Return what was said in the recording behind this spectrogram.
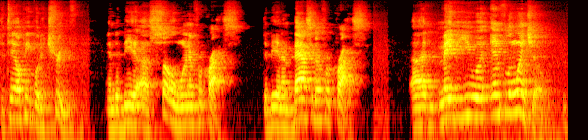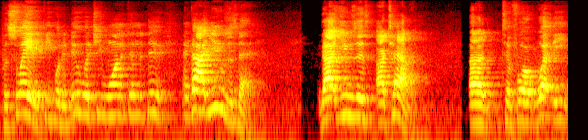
to tell people the truth and to be a soul winner for Christ, to be an ambassador for Christ. Uh, maybe you were influential, persuaded people to do what you wanted them to do, and God uses that. God uses our talent uh, to for what he,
